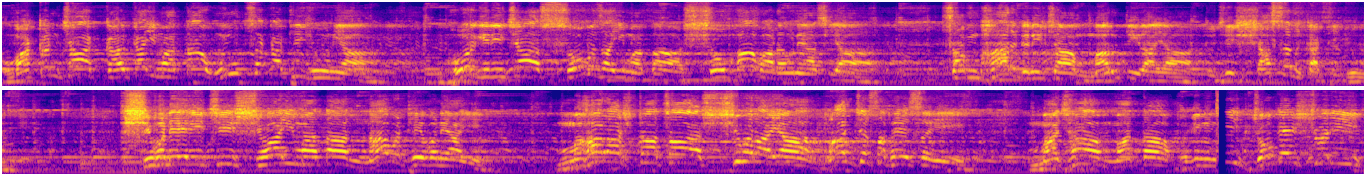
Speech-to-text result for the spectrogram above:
वाकणच्या काळकाई माता उंच काठी घेऊन या. भोरगिरीच्या सोमजाई माता शोभा वाढवण्यास या. चांभार गणीच्या मारुती राया तुझी शासन काठी घेऊन. ये शिवनेरीची शिवाई माता नाव ठेवणे आई. महाराष्ट्राचा शिवराया राज्यसभेसही. माझ्या माता भगिनी जोगेश्वरी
